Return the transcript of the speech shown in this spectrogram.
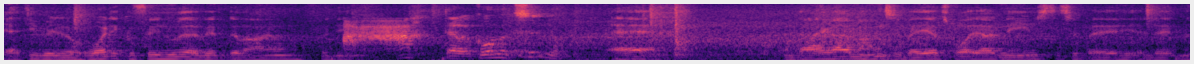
Ja, de ville jo hurtigt kunne finde ud af, hvem det var jo. Fordi, Ah, der er jo gået noget tid jo. ja, ja. Men der er ikke ret mange tilbage. Jeg tror, jeg er den eneste tilbage her i landet.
